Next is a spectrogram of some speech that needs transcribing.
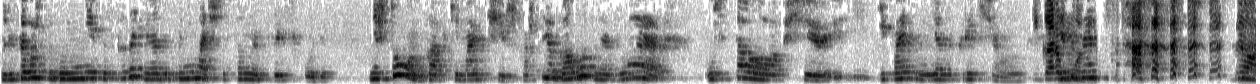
Но для того, чтобы мне это сказать, мне надо понимать, что со мной происходит. Не что он гадкий мальчишка, а что я голодная, злая, устала вообще, и поэтому я накричала. И гормоны. Да,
